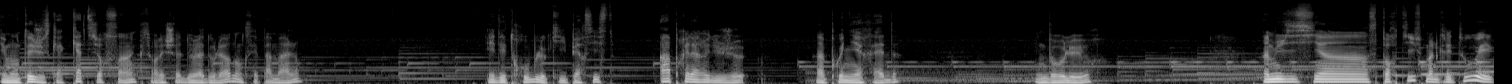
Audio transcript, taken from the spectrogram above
et monter jusqu'à 4 sur 5 sur l'échelle de la douleur, donc c'est pas mal. Et des troubles qui persistent après l'arrêt du jeu, un poignet raide, une brûlure. Un musicien sportif malgré tout, et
